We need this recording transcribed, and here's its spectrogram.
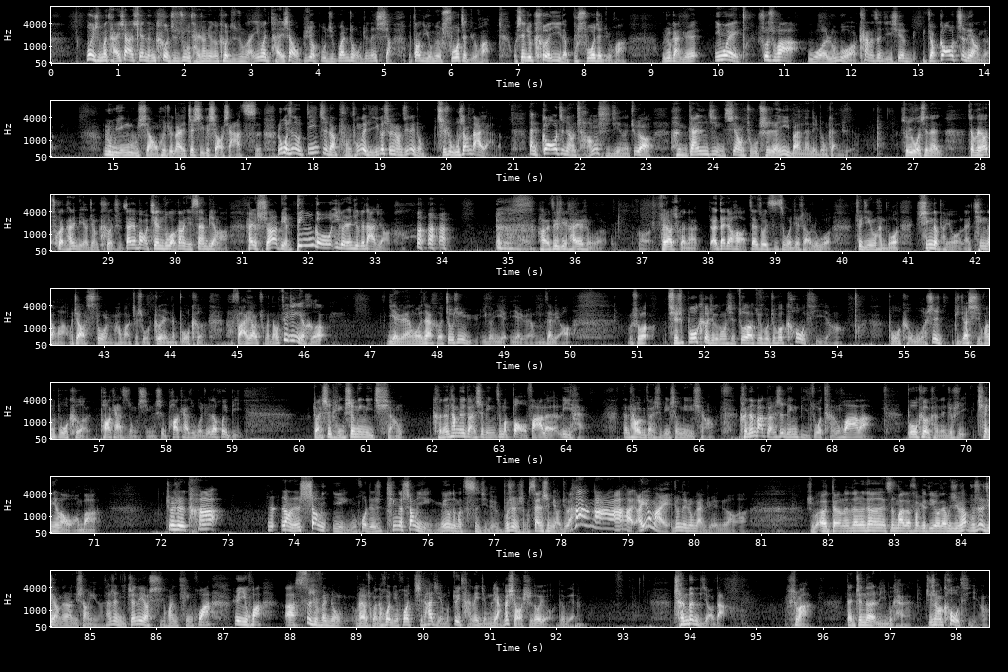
为什么台下先能克制住，台上就能克制住呢？因为台下我必须要顾及观众，我就能想我到底有没有说这句话。我现在就刻意的不说这句话，我就感觉。因为说实话，我如果看了自己一些比较高质量的录音录像，我会觉得哎，这是一个小瑕疵。如果是那种低质量、普通的一个摄像机那种，其实无伤大雅的。但高质量、长时间呢，就要很干净，像主持人一般的那种感觉。所以我现在在尾号去管台里面要这样克制，大家帮我监督啊！刚刚已经三遍了啊，还有十二遍，bingo，一个人就个大奖。好，最近还有什么？哦，非要去管他。呃，大家好，再做一次自我介绍。如果最近有很多新的朋友来听的话，我叫 Storm，好吧，这是我个人的播客。发要去管他。我最近也和演员，我在和周星宇一个演演员，我们在聊。我说，其实播客这个东西做到最后就和 Coat 一样，播客我是比较喜欢播客 Podcast 这种形式。Podcast 我觉得会比短视频生命力强，可能它没有短视频这么爆发了厉害。但它会比短视频生命力强，可能把短视频比作昙花吧，播客可能就是千年老王吧，就是它让让人上瘾，或者是听得上瘾，没有那么刺激，对不？是什么三十秒就是哈啊，哎呀妈呀，就那种感觉，你知道吗？什么呃噔噔噔噔噔，是 motherfucker deal，对不起，它不是这样的让你上瘾的，它是你真的要喜欢听，花愿意花啊四十分钟我要去管它，或者你或其他节目对谈类节目两个小时都有，对不对？成本比较大。是吧？但真的离不开，就像 coat 一样，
